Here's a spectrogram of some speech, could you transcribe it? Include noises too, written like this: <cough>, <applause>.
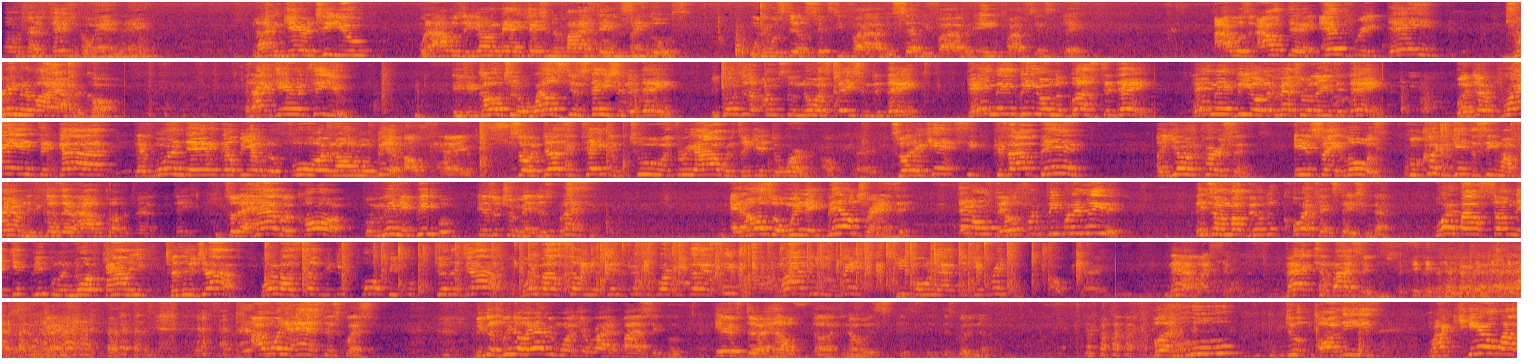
Public transportation go hand in hand. And I can guarantee you, when I was a young man catching the bi-state in St. Louis, when it was still 65 and 75 and 85 cents a day, I was out there every day dreaming about having a car. And I guarantee you, if you go to the Wellston station today, you go to the UMSL North station today, they may be on the bus today, they may be on the Metrolink today, but they're praying to God that one day they'll be able to afford an automobile. Okay, So it doesn't take them two or three hours to get to work. okay. So they can't see, because I've been a young person in St. Louis who couldn't get to see my family because they were out of public transportation. So to have a car for many people is a tremendous blessing. And also when they build transit, they don't build it for the people that need it. They talking about building a Cortex station now. What about something to get people in North County to their jobs? What about something to get poor people to their jobs? What about something that benefits the working class people? Why do the rich keep on having to get richer? Okay. Now, bicycles. back to bicycles. <laughs> okay. I want to ask this question because we know everyone can ride a bicycle if their health, uh, you know, is, is, is good enough. But who do are these? When I care about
